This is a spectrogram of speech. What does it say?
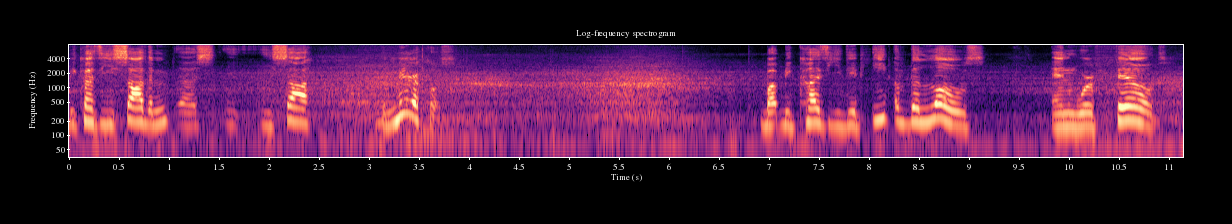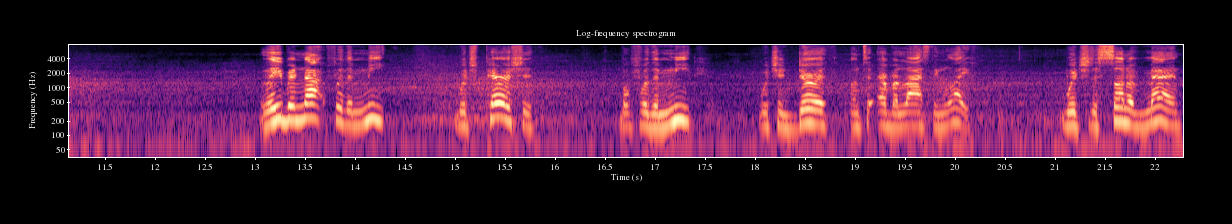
because ye saw the uh, ye saw the miracles, but because ye did eat of the loaves and were filled. Labor not for the meat which perisheth, but for the meat which endureth unto everlasting life, which the Son of Man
